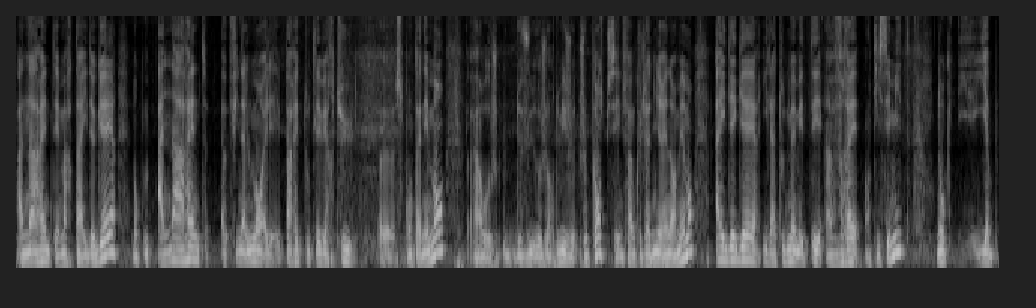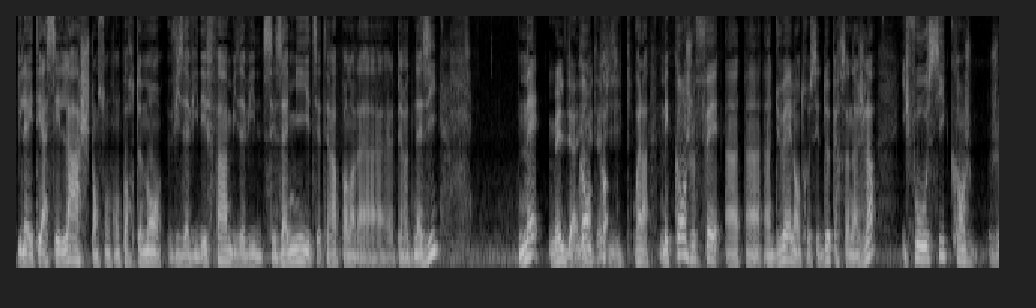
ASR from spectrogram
Anna Arendt et Martin Heidegger. Donc, Anna Arendt, euh, finalement, elle paraît de toutes les vertus euh, spontanément. de vue d'aujourd'hui, je, pense, puis c'est une femme que j'admire énormément. Heidegger, il a tout de même été un vrai antisémite. Donc, il a, il a été assez lâche dans son comportement vis-à-vis des femmes, vis-à-vis de ses amis, etc., pendant la période nazie. Mais, mais le dernier quand, métaphysique. voilà. Mais quand je fais un, duel entre ces deux personnages-là, il faut aussi, quand je,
